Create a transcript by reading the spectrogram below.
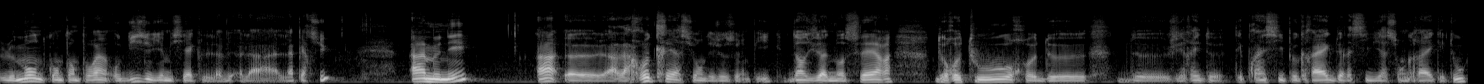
le monde contemporain au 19e siècle l'a perçu, a amené à, la recréation des Jeux Olympiques dans une atmosphère de retour de, de, de des principes grecs, de la civilisation grecque et tout.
